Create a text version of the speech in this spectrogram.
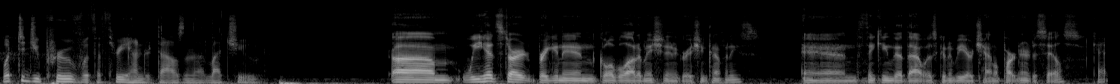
What did you prove with the 300,000 that let you um, we had started bringing in global automation integration companies and thinking that that was going to be our channel partner to sales. Okay.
